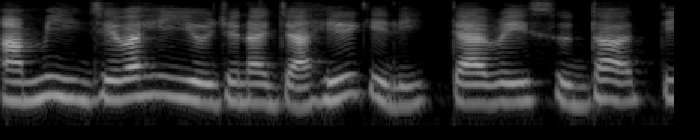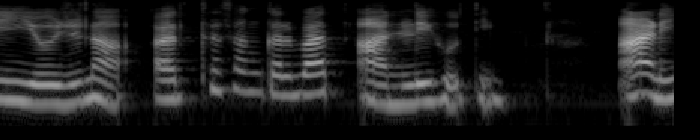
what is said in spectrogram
आम्ही जेव्हा ही योजना जाहीर केली त्यावेळीसुद्धा ती योजना अर्थसंकल्पात आणली होती आणि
